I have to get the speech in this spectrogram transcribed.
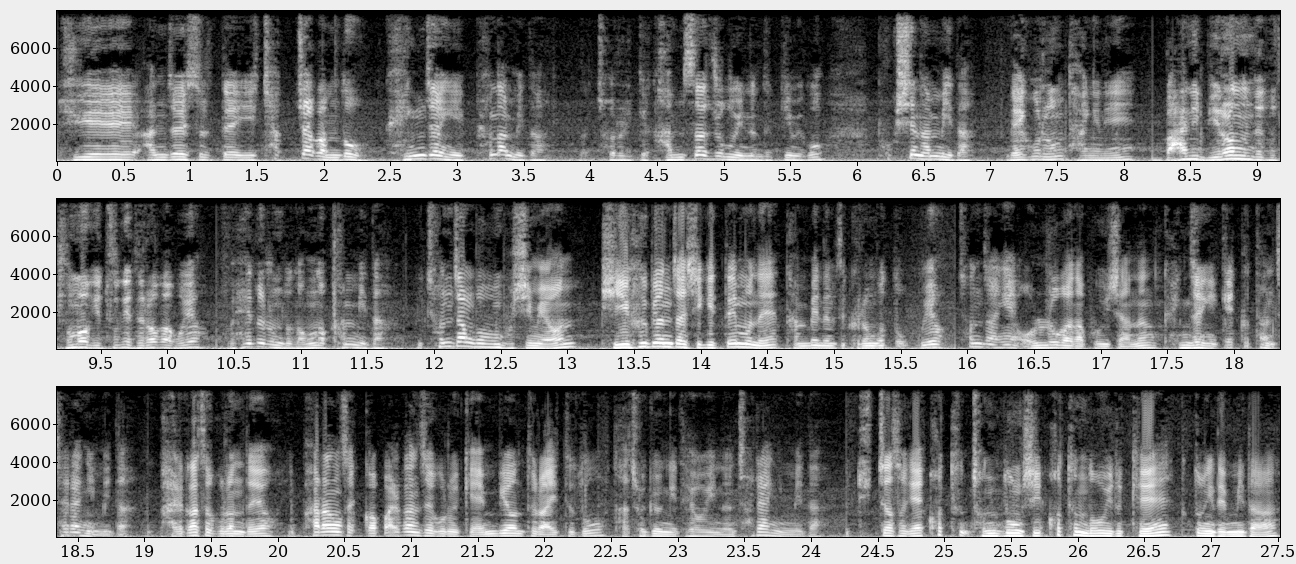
뒤에 앉아 있을 때 이 착좌감도 굉장히 편합니다. 저를 이렇게 감싸주고 있는 느낌이고 푹신합니다. 내구름 당연히 많이 밀었는데도 주먹이 두 개 들어가고요. 헤드룸도 넉넉합니다. 천장 부분 보시면 비흡연자시기 때문에 담배 냄새 그런 것도 없고요. 천장에 얼루가 다 보이지 않는 굉장히 깨끗한 차량입니다. 밝아서 그런데요. 이 파란색과 빨간색으로 이렇게 앰비언트 라이트도 다 적용이 되어 있는 차량입니다. 뒷좌석에 커튼 전동식 커튼도 이렇게 작동이 됩니다.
